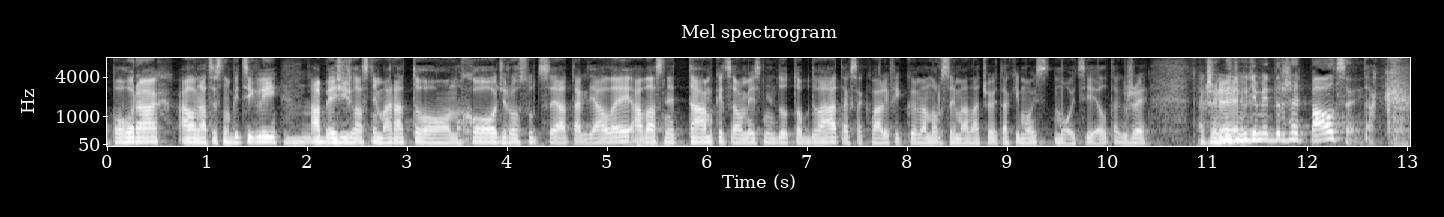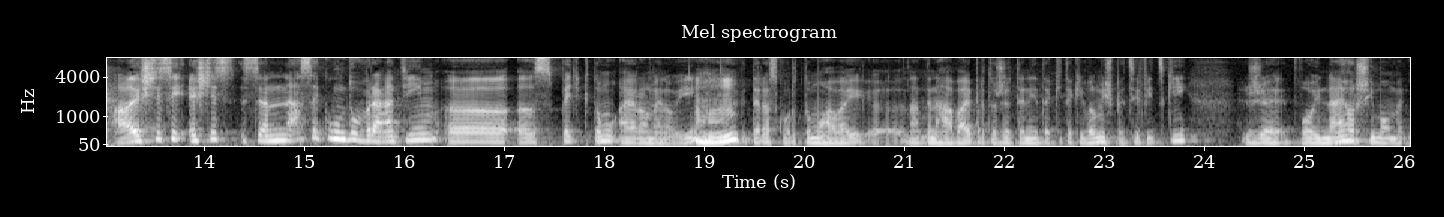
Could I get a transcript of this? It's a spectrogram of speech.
po horách, ale na cestnom bicykli mm-hmm. a bežíš vlastne maratón, choď, rozsudce a tak ďalej. A vlastne tam, keď sa umiestním do top 2, tak sa kvalifikujem na Norsemana, čo je taký môj, môj cieľ. Takže, takže... My ti budeme držať palce. Tak. Ale ešte, si, ešte sa na sekundu vrátim uh, späť k tomu Ironmanovi mm-hmm. teraz skôr k tomu Havaj, na ten Havaj, pretože ten je taký, taký veľmi špecifický, že tvoj najhorší moment.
